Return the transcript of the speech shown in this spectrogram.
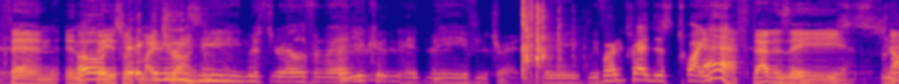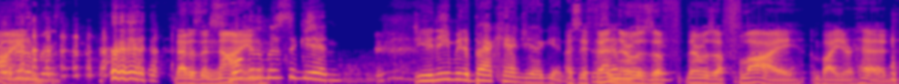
Finn in the oh, face with my it trunk. easy, Mr. Elephant Man. You couldn't hit me if you tried. Okay? We've already tried this twice. F. That is a nine. miss. That is a nine. We're gonna miss again. Do you need me to backhand you again? I say, Is Finn, there was a need? there was a fly by your head.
